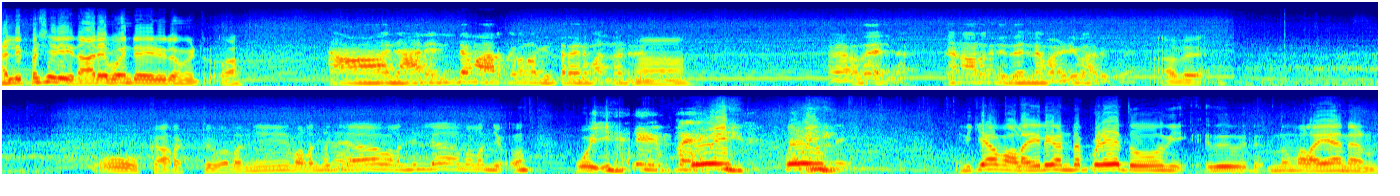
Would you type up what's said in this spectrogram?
അല്ല ഇപ്പൊ ശരി നാല് പോയിന്റ് ഏഴ് കിലോമീറ്റർ വാ. ഞാൻ എന്റെ മാർക്കർ നോക്കി ഇത്ര നേരം വന്നോണ്ടിരുന്നു വെറുതെ അല്ല. ഞാൻ ഓർക്കുന്നത് ഇത് തന്നെ വഴി മാറിപ്പോയി. അതെ. ഓ കറക്റ്റ് വളഞ്ഞ് വളഞ്ഞില്ല വളഞ്ഞില്ല വളഞ്ഞു. പോയി. പോയി പോയി. എനിക്ക് ആ വളയിൽ കണ്ടപ്പോഴേ തോന്നി. ഇത് ഒന്നും വളയാനാണ്.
